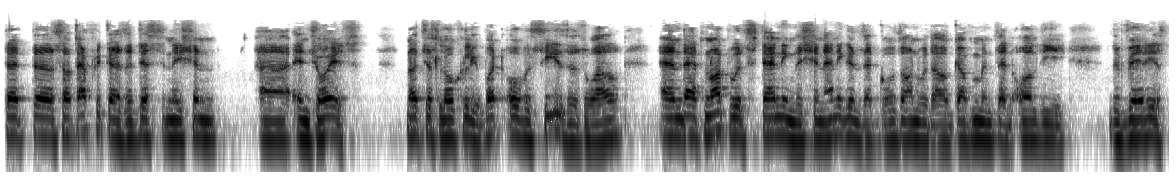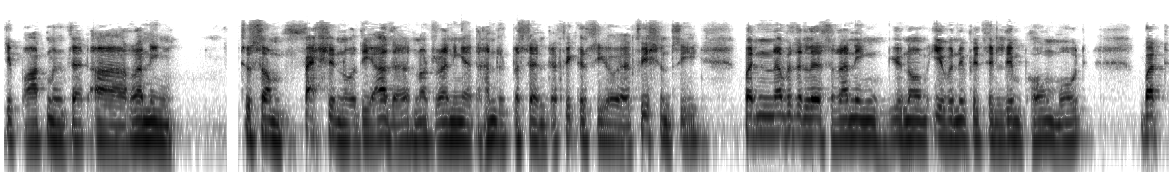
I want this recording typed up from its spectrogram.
that uh, South Africa as a destination uh, enjoys, not just locally, but overseas as well. And that notwithstanding the shenanigans that goes on with our government and all the the various departments that are running to some fashion or the other, not running at 100% efficacy or efficiency, but nevertheless running, you know, even if it's in limp home mode. But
